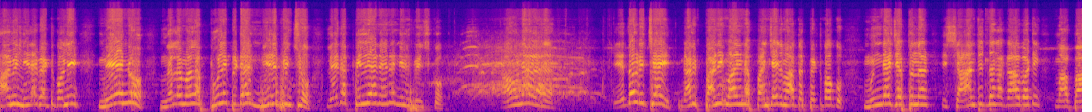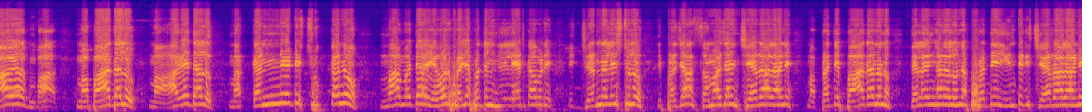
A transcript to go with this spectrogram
హామీని నిలబెట్టుకొని నేను నల్లమల్ల పూలి బిడ్డ నిరూపించు లేదా పిల్లనైనా నిరూపించుకో. అవునా కదా? ఏదో ఇచ్చాయి కానీ పని మారిన పంచాయతీ మాత్రం పెట్టుకోకు. ముందే చెప్తున్నాను ఈ శాంతియుతంగా కాబట్టి మా బాధ బా- మా బాధలు మా ఆవేదాలు మా కన్నీటి చుక్కను మా మధ్య ఎవరు ప్రజాప్రతినిధులు లేరు కాబట్టి ఈ జర్నలిస్టులు ఈ ప్రజా సమాజాన్ని చేరాలని మా ప్రతి బాధలను తెలంగాణలో ఉన్న ప్రతి ఇంటికి చేరాలని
